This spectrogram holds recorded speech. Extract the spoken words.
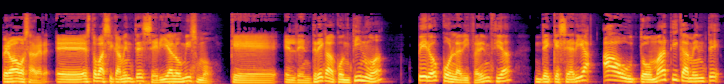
Pero vamos a ver, eh, esto básicamente sería lo mismo que el de entrega continua, pero con la diferencia de que se haría automáticamente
